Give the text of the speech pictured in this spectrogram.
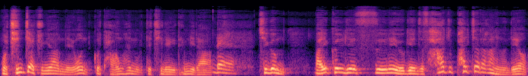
뭐 진짜 중요한 내용은 그 다음 화면부터 진행이 됩니다. 네. 지금 마이클 잭슨의 여기 이제 사주 팔자라고 하는 건데요.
